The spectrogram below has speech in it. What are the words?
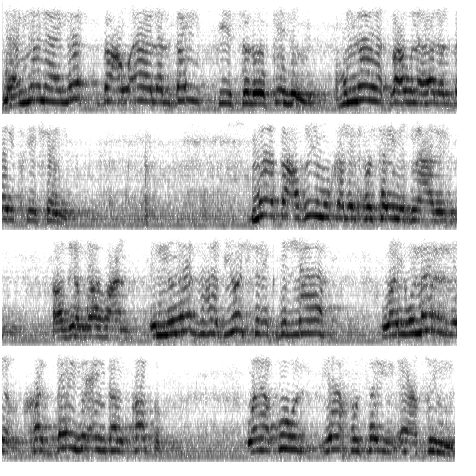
لأننا نتبع آل البيت في سلوكهم. هم لا يتبعون آل البيت في شيء. ما تعظيمك للحسين بن علي رضي الله عنه؟ إنه يذهب يشرك بالله ويمرغ خديه عند القبر ويقول يا حسين اعطني.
